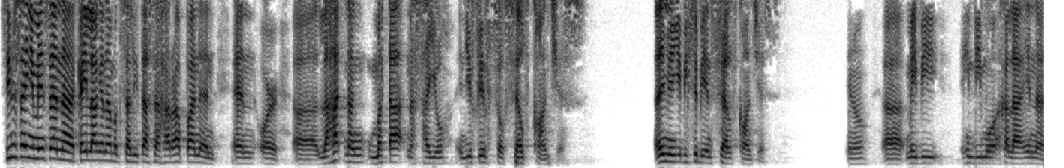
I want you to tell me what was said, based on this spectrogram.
Sino sa inyo minsan na kailangan na magsalita sa harapan and, and or uh, lahat ng mata na sayo and you feel so self-conscious? I mean, ibig sabihin self-conscious. You know, uh, maybe hindi mo akalain na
